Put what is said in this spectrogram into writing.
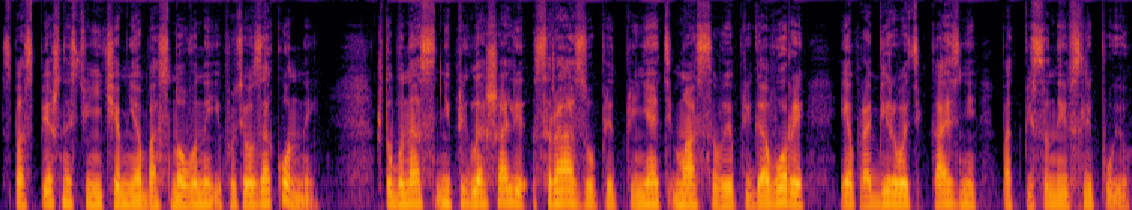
с поспешностью ничем не обоснованной и противозаконной чтобы нас не приглашали сразу предпринять массовые приговоры и опробировать казни, подписанные вслепую.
